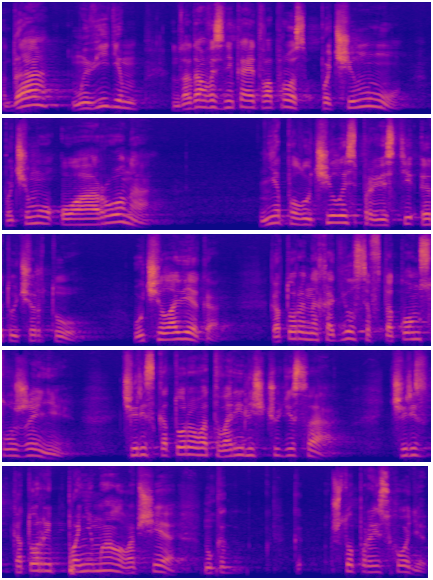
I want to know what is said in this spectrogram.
Да, мы видим, но тогда возникает вопрос, почему, почему у Аарона не получилось провести эту черту? У человека, который находился в таком служении, через которого творились чудеса, через который понимал вообще, ну, как, что происходит.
